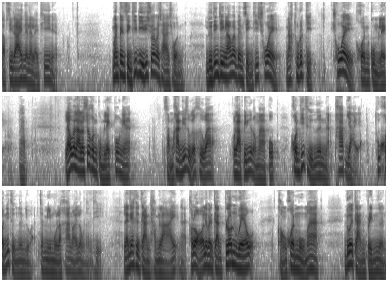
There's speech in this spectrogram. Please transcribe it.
subsidize ในหลาย ๆ ที่เนี่ยมันเป็นสิ่งที่ดีที่ช่วยประชาชน หรือจริง ๆ แล้วมันเป็นสิ่งที่ช่วยนักธุรกิจช่วยคนกลุ่มเล็กนะครับแล้วเวลาเราช่วยคนกลุ่มเล็กพวกนี้สำคัญที่สุดก็คือว่าเวลาปิ้นเงินออกมาปุ๊บคนที่ถือเงินน่ะภาพใหญ่ทุกคนที่ถือเงินอยู่จะมีมูลค่าน้อยลงทันที และนี่คือการทำร้ายนะเขาบอกว่าเรียกเป็นการปล้นเวลของคนหมู่มาก ด้วยการปริ้นเงิน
